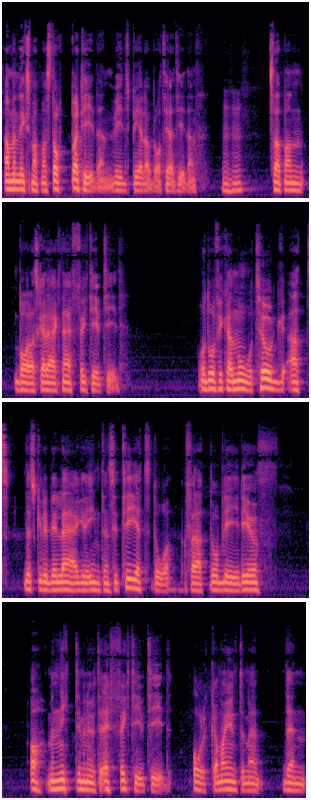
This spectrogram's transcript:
ja, men liksom att man stoppar tiden vid spelavbrott hela tiden. Mhm. Så att man bara ska räkna effektiv tid. Och då fick han mothugg att det skulle bli lägre intensitet då. För att då blir det ju, ja, men 90 minuter effektiv tid orkar man ju inte med den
